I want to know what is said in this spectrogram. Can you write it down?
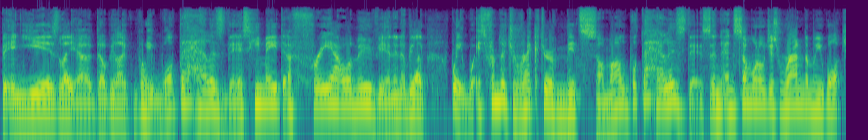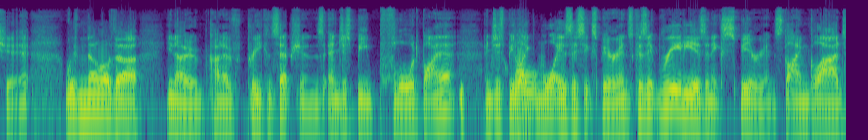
but in years later they'll be like, "Wait, what the hell is this? He made a three hour movie," and then it'll be like, "Wait, it's from the director of Midsommar. What the hell is this?" And and someone will just randomly watch it with no other you know, kind of preconceptions and just be floored by it and just be well, like, what is this experience? Because it really is an experience that I'm glad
